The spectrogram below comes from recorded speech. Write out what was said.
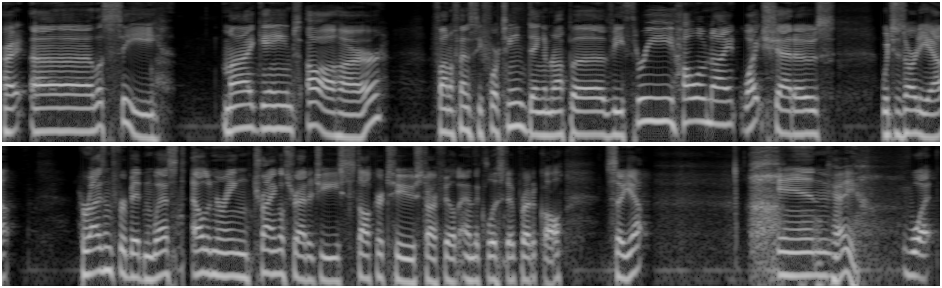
right, uh, let's see. My games are Final Fantasy XIV, Danganronpa V3, Hollow Knight, White Shadows, which is already out, Horizon Forbidden West, Elden Ring, Triangle Strategy, Stalker 2, Starfield, and the Callisto Protocol. So, yep. In Okay. what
